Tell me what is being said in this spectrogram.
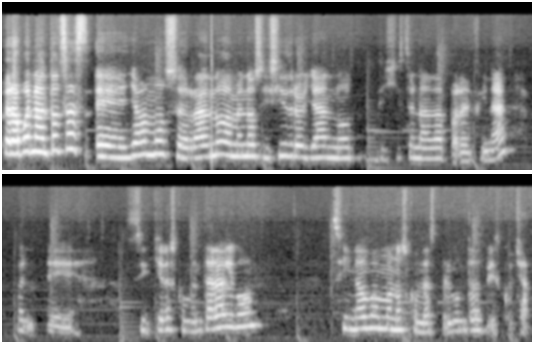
Pero bueno, entonces eh, ya vamos cerrando, a menos Isidro ya no dijiste nada para el final. Bueno, eh, si quieres comentar algo, si no, vámonos con las preguntas de escuchar.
